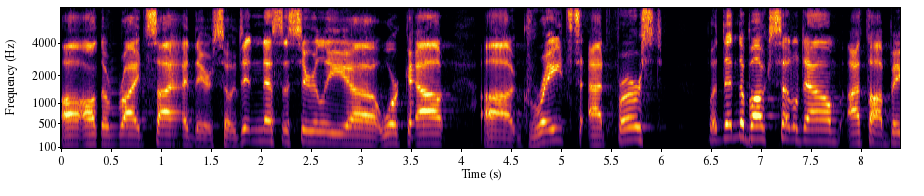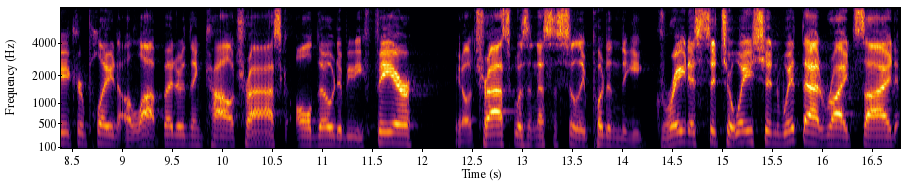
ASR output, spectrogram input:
uh, on the right side there. So it didn't necessarily uh, work out uh, great at first. But then the Bucs settled down. I thought Baker played a lot better than Kyle Trask. Although to be fair, you know Trask wasn't necessarily put in the greatest situation with that right side,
